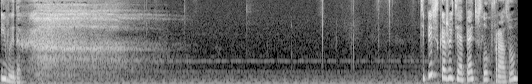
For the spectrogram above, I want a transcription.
и выдох. Теперь скажите опять вслух фразу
